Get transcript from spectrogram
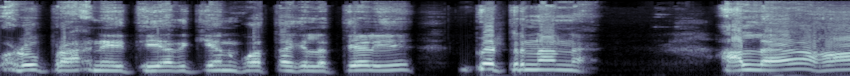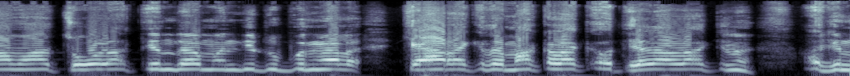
ಪಡು ಪ್ರಾಣಿ ಐತಿ ಅದಕ್ಕೇನು ಗೊತ್ತಾಗಿಲ್ಲ ಅಂತೇಳಿ ಬಿಟ್ರು ನನ್ನ. ಅಲ್ಲ ಹಾವ ಚೋಳ ತಿಂದ ಮಂದಿ ಡುಬ್ಬದ ಮೇಲೆ ಕ್ಯಾರ್ ಹಾಕಿದ್ರೆ ಮಕ್ಕಳ ಹಾಕವ ಹೇಳ ಆಕಿನ ಆಕಿನ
